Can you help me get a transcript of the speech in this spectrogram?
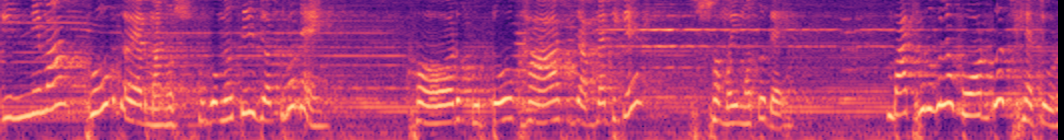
গিন্নিমা খুব দয়ার মানুষ, গোমতির যত্ন নেয়। খড়, কুটো, ঘাস, জাবনাটিকে সময় মতো দেয়। বাছুরগুলো বড্ড ছেঁচড়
